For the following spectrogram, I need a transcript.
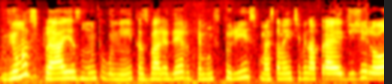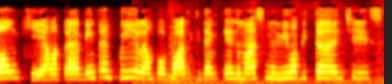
viu umas praias muito bonitas, Varadeiro, que é muito turístico, mas também tive na praia de Giron, que é uma praia bem tranquila, é um povoado que deve ter no máximo mil habitantes.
